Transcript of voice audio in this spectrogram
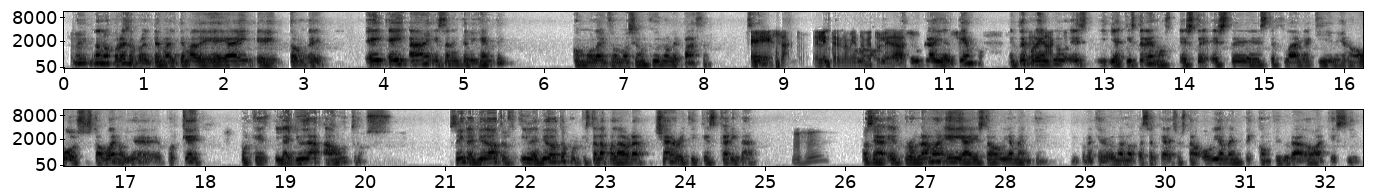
No, no, por eso, por el tema, el tema de AI, eh, eh AI es tan inteligente como la información que uno le pasa. Exacto, el entrenamiento que tú le das. Y el tiempo. Entonces, por ejemplo, es, y aquí tenemos este, este, este flag aquí, y dijeron, oh, eso está bueno, yeah. ¿por qué? Porque le ayuda a otros. Sí, le ayuda a otros. Y le ayuda a otros porque está la palabra charity, que es caridad. O sea, el programa AI está obviamente, y por aquí hay una nota acerca de eso, está obviamente configurado a que sí,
